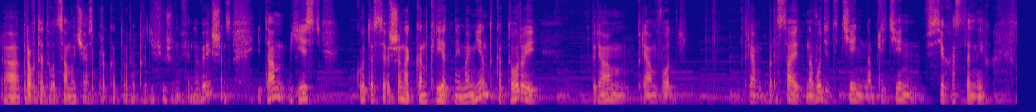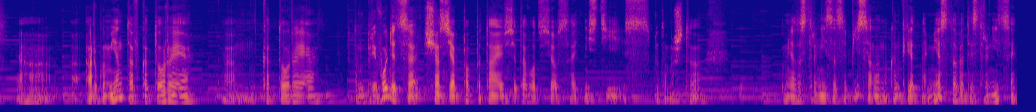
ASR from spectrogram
а, про вот эту вот самую часть, про которую про Diffusion of Innovations, и там есть какой-то совершенно конкретный момент, который прям, прям вот прям бросает, наводит тень на плетень всех остальных э, аргументов, которые, э, которые там приводятся. Сейчас я попытаюсь это вот все соотнести, потому что у меня эта страница записана, но конкретное место в этой странице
